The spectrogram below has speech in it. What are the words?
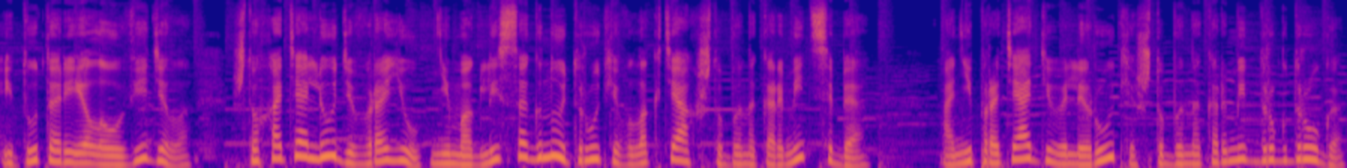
И тут Ариэла увидела, что хотя люди в раю не могли согнуть руки в локтях, чтобы накормить себя, они протягивали руки, чтобы накормить друг друга.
